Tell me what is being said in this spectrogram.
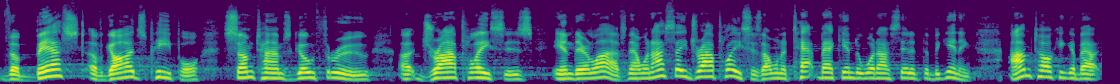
the best of God's people sometimes go through uh, dry places in their lives. Now, when I say dry places, I want to tap back into what I said at the beginning. I'm talking about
